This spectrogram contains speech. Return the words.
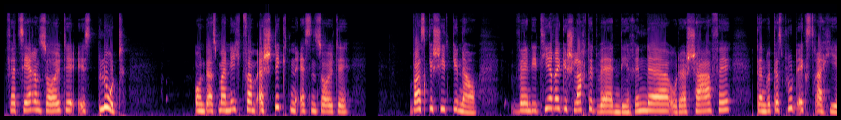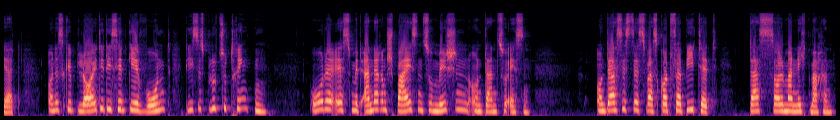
verzehren sollte, ist Blut. Und dass man nicht vom Erstickten essen sollte. Was geschieht genau? Wenn die Tiere geschlachtet werden, die Rinder oder Schafe, dann wird das Blut extrahiert. Und es gibt Leute, die sind gewohnt, dieses Blut zu trinken oder es mit anderen Speisen zu mischen und dann zu essen. Und das ist es, was Gott verbietet. Das soll man nicht machen.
